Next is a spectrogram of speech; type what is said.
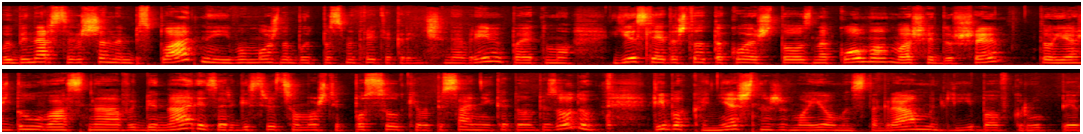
Вебинар совершенно бесплатный, его можно будет посмотреть ограниченное время, поэтому если это что-то такое, что знакомо вашей душе, то я жду вас на вебинаре. Зарегистрироваться вы можете по ссылке в описании к этому эпизоду, либо, конечно же, в моем инстаграм, либо в группе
